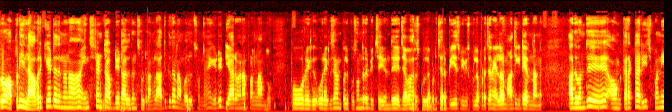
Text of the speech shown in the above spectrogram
ப்ரோ அப்படி இல்லை. அவர் கேட்டது என்னன்னா இன்ஸ்டன்ட்டாக அப்டேட் ஆகுதுன்னு சொல்கிறாங்களா அதுக்கு தான் நான் பதில் சொன்னேன். எடிட் யார் வேணால் பண்ணலாம் ப்ரோ இப்போ ஒரு ஒரு எக்ஸாம்பிள் இப்போ சுந்தர பிச்சை வந்து ஜவஹர் ஸ்கூலில் படித்தார் பிஎஸ்பிபி ஸ்கூலில் படிச்சாரு எல்லாரும் மாற்றிக்கிட்டே இருந்தாங்க. அது வந்து அவங்க கரெக்டாக ரீச் பண்ணி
